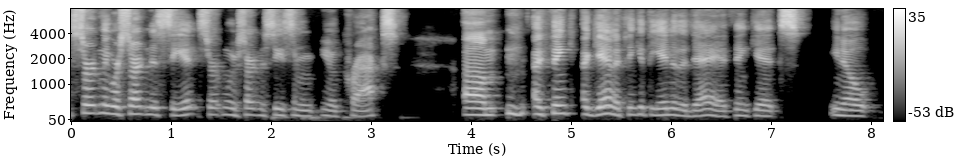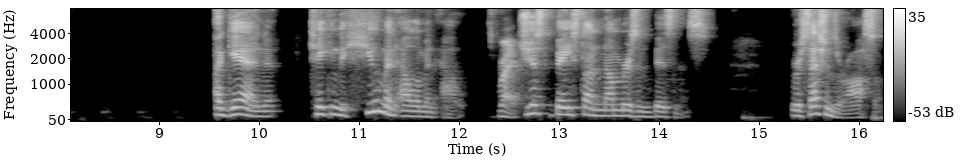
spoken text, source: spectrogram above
certainly we're starting to see it. Certainly we're starting to see some you know cracks. Um i think again i think at the end of the day i think it's you know again taking the human element out Right. just based on numbers and business. Recessions are awesome.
